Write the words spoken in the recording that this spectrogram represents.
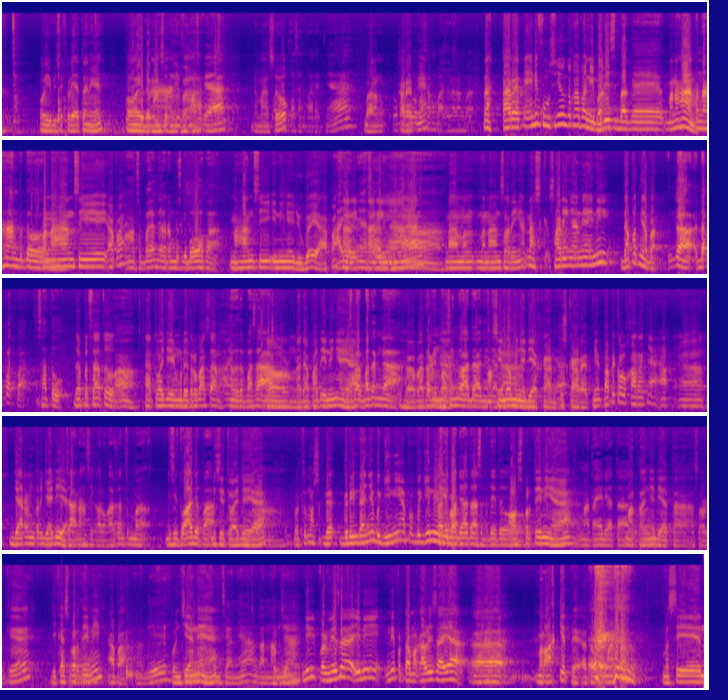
Oh iya bisa kelihatan ya. Oh, ya udah Nah, masuk nih, Pak. Masuk ya. Udah masuk. Pasang karetnya. Bang karetnya. Pasang, Pak. Silakan, Pak. Nah, karetnya ini fungsinya untuk apa nih, Pak? Jadi sebagai Menahan. penahan betul. Penahan si apa? Ah, supaya nggak rembus ke bawah, Pak. Nahan si ininya juga ya, apa? Airnya, saringan. saringan. Nah, men- menahan saringan. Nah, saringannya ini dapat nggak, Pak? Enggak, dapat, Pak. Satu. Dapat satu. Ah. Satu aja yang udah terpasang. Ah, yang udah terpasang. Oh, nggak dapat ininya ya? Partnya enggak. Partnya Tapi enggak. Maxindo ada menyediakan. Maxindo menyediakan. Ya. Terus karetnya. Tapi kalau karetnya uh, uh, jarang terjadi ya? Jarang sih kalau karet kan cuma di situ aja, Pak. Di situ aja ya. Ah. Berarti masuk ge- gerindanya begini apa begini Tadi nih, Pak di atas seperti itu. Oh, seperti ini ya. Matanya di atas. Matanya di atas. Oke. Jika seperti ini apa? Lagi. Kunciannya Ini ya? Kunciannya angka 6 Kuncinya. Ini pemirsa ini ini pertama kali saya uh, merakit ya atau memasang mesin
